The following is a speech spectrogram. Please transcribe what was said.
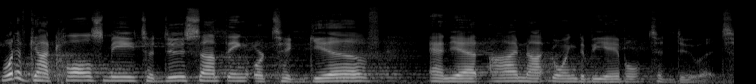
what if God calls me to do something or to give, and yet I'm not going to be able to do it?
